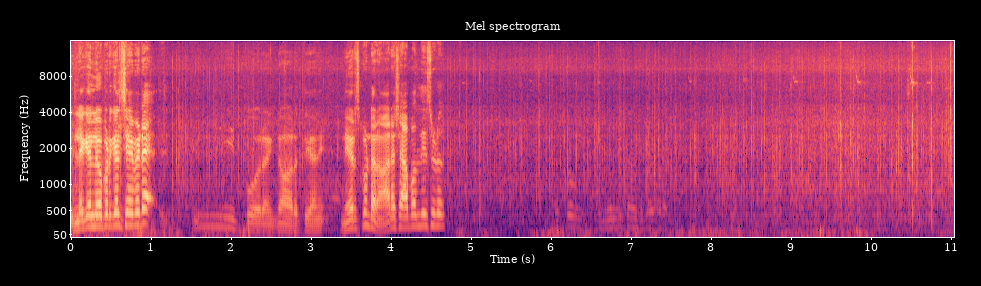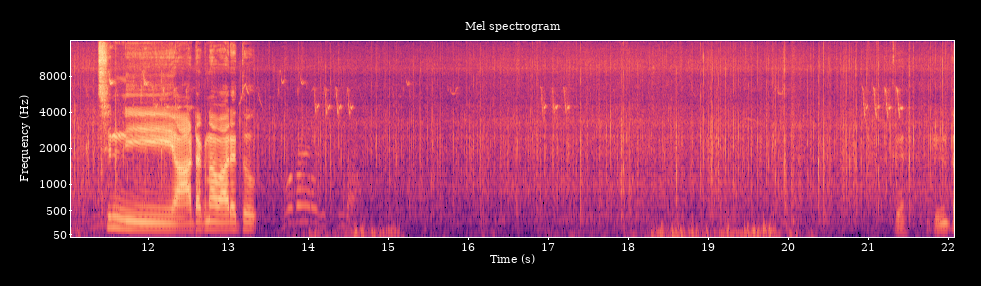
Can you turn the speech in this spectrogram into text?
ఇళ్ళకెళ్ళి లోపలికి వెళ్ళి చేయబెట్టే పోరంగా అరతి అని. నేర్చుకుంటాను. అరే చేపలు తీసుడు. చిన్ని ఆటకు నా వారెత్తు ఓకే ఇంత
